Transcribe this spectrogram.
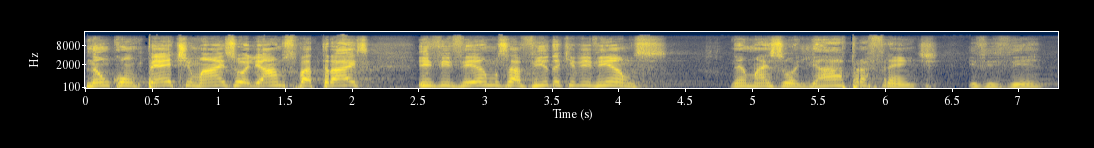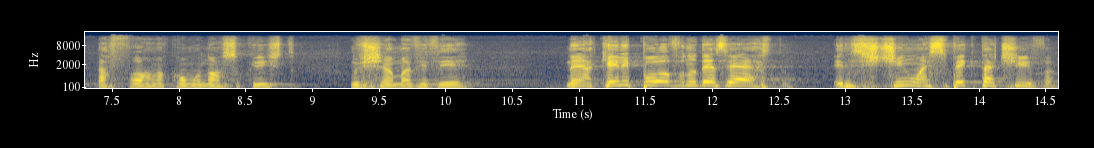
não compete mais olharmos para trás e vivermos a vida que vivíamos né, mas olhar para frente e viver da forma como o nosso Cristo nos chama a viver. Né, aquele povo no deserto, eles tinham a expectativa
